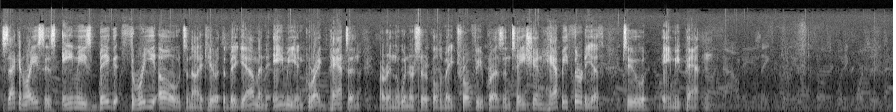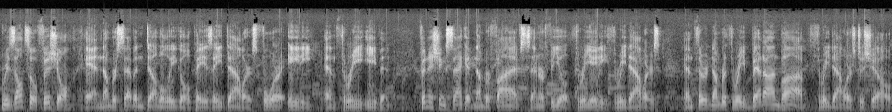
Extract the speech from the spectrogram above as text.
Second race is Amy's Big 3-0 tonight here at the Big M, and Amy and Greg Patton are in the winner's circle to make trophy presentation. Happy 30th to Amy Patton. Results official, and number seven Double Eagle pays $8, 480 and 3 even. Finishing second, number five Center Field, 380 $3. And third, number three Bet on Bob, $3 to show.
